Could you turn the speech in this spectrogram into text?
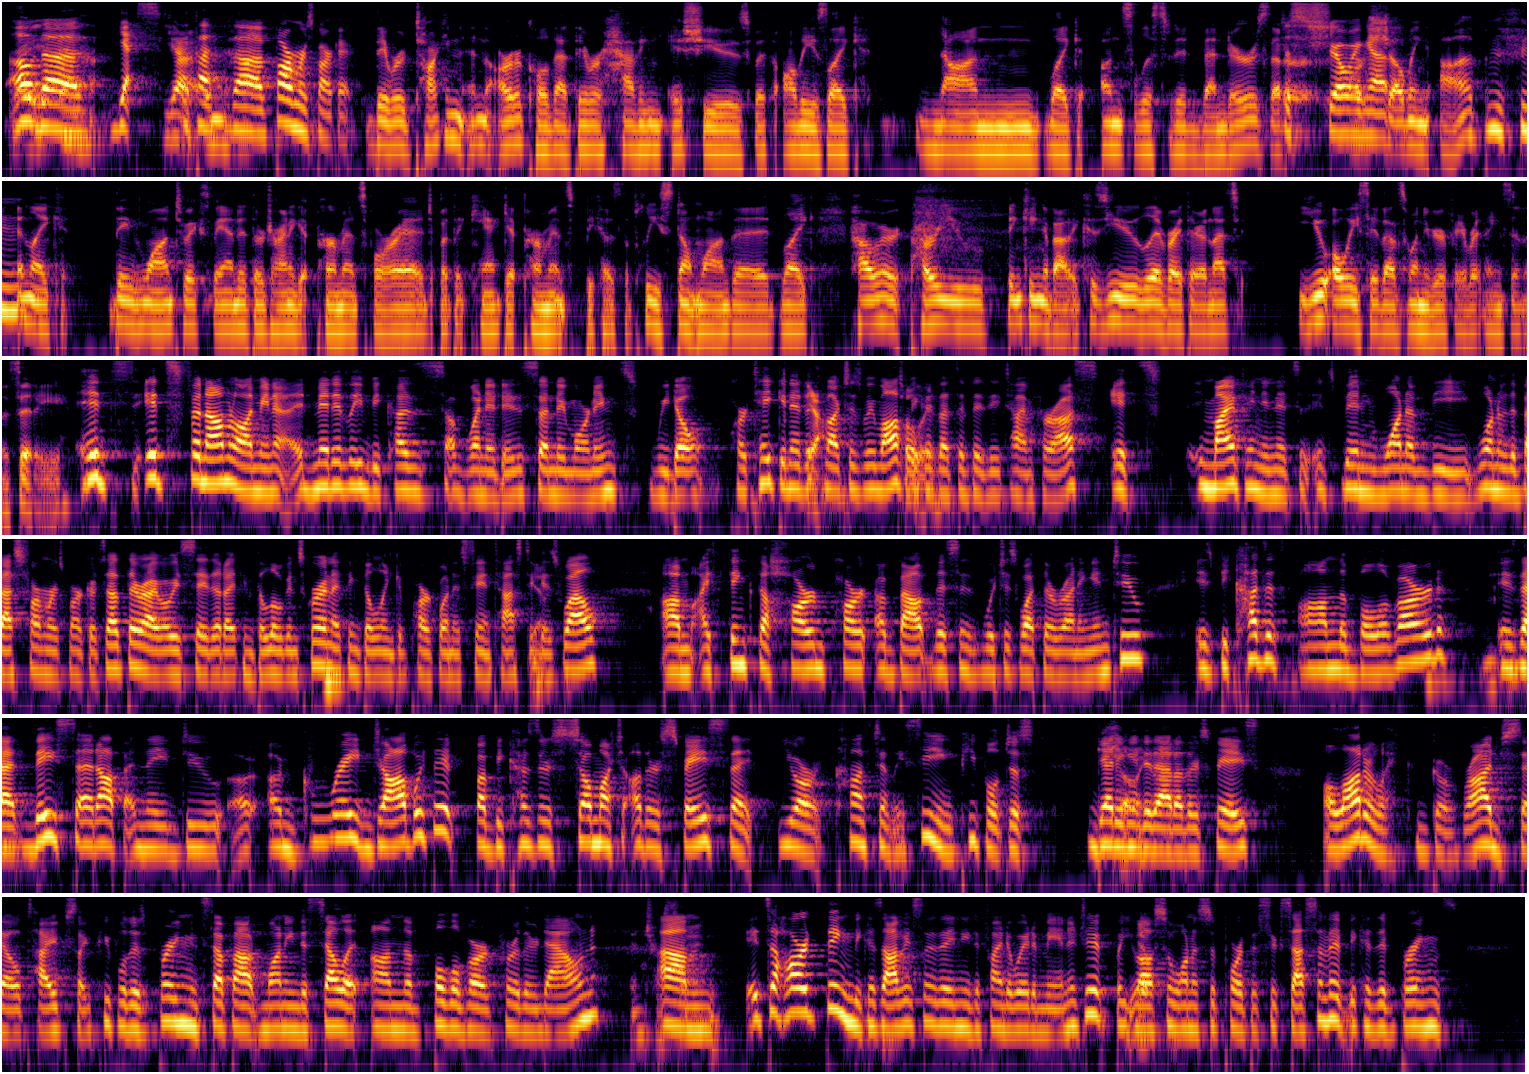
Oh, Right. the yes, Yeah, the, the farmers market. They were talking in the article that they were having issues with all these like non like unsolicited vendors that Just are showing are up. showing up Mhm. and like they want to expand it they're trying to get permits for it but they can't get permits because the police don't want it like how are how are you thinking about it because you live right there and that's you always say that's one of your favorite things in the city It's it's phenomenal. I mean, admittedly, because of when it is Sunday mornings, we don't partake in it Yeah, as much as we want totally. because that's a busy time for us. It's in my opinion, it's it's been one of the one of the best farmers markets out there. I always say that I think the Logan Square and I think the Lincoln Park one is fantastic Yeah. as well. Um, I think the hard part about this, is, which is what they're running into, is because it's on the boulevard, is that they set up and they do a, a great job with it, but because there's so much other space that you're constantly seeing people just getting Showing into that other space. A lot of like garage sale types, like people just bringing stuff out, and wanting to sell it on the boulevard further down. interesting Um, it's a hard thing because obviously they need to find a way to manage it, but you Yep. also want to support the success of it because it brings,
